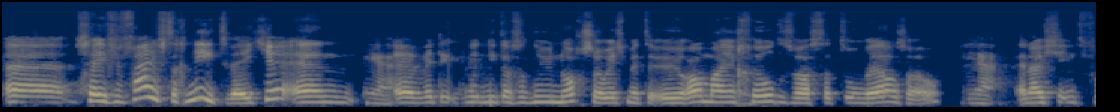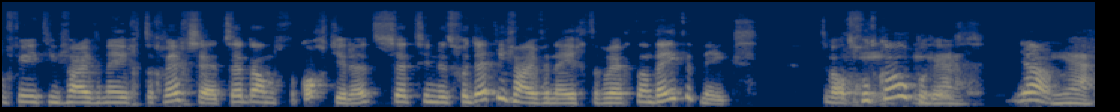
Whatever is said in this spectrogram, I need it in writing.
7,50 niet, weet je. En ja. weet ik, weet niet of dat nu nog zo is met de euro, maar in gulden was dat toen wel zo. Ja. En als je iets voor 14,95 wegzette, dan verkocht je het. Zet je het voor 13,95 weg, dan deed het niks. Terwijl het goedkoper is. Ja. ja.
